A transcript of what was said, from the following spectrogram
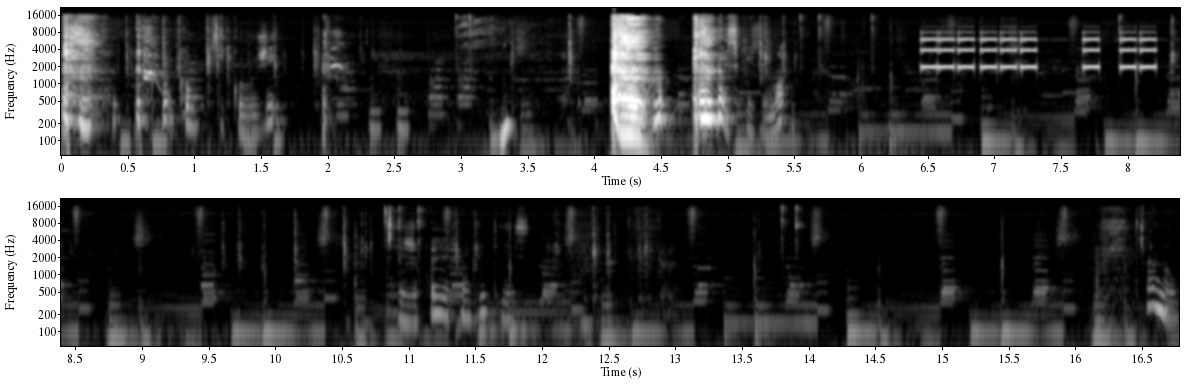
comme psychologie. Excusez-moi. Et je crois que j'ai fait une bêtise. Ah non.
